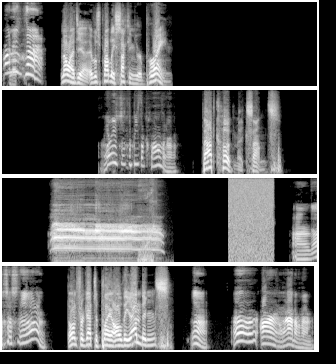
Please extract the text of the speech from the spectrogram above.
What is that? No idea. It was probably sucking your brain. Maybe it's just a piece of clothing. That could make sense. I guess it's the end. Don't forget to play all the endings. Yeah, there are a lot of them.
